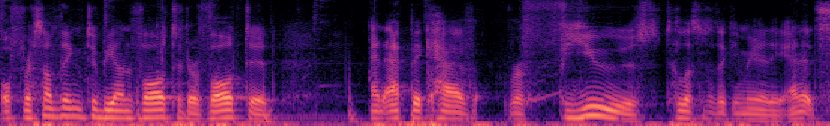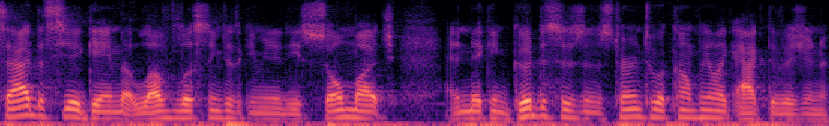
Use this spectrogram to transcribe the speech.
or for something to be unvaulted or vaulted, and Epic have refused to listen to the community. And it's sad to see a game that loved listening to the community so much and making good decisions turn to a company like Activision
